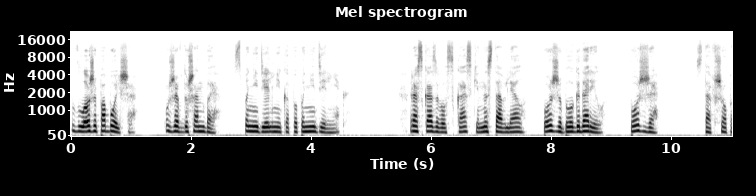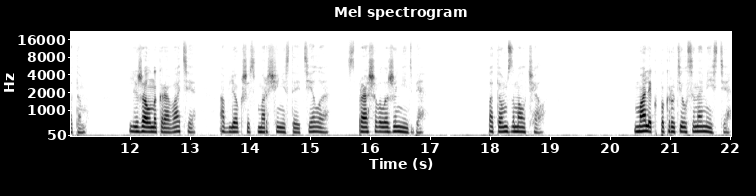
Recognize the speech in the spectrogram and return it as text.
в ложе побольше, уже в Душанбе, с понедельника по понедельник. Рассказывал сказки, наставлял, позже благодарил. Позже, став шепотом, лежал на кровати, облегшись в морщинистое тело, спрашивал о женитьбе. Потом замолчал. Малик покрутился на месте.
